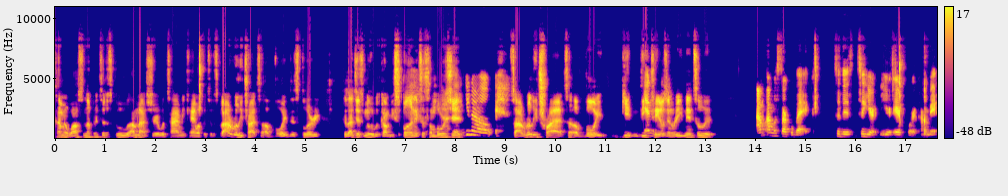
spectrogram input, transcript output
coming waltzing up into the school. I'm not sure what time he came up into the school. I really tried to avoid this story because I just knew it was gonna be spun into some bullshit. You know, So I really tried to avoid getting details and reading into it. I'm, I'm gonna circle back to this to your your airport comment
